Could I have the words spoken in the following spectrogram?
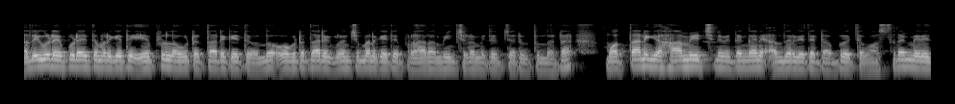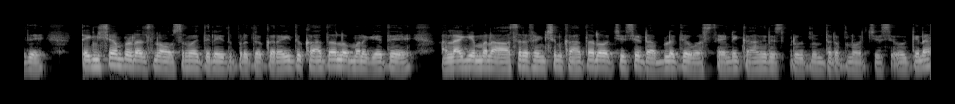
అది కూడా ఎప్పుడైతే మనకైతే ఏప్రిల్ ఒకటో తారీఖు అయితే ఉందో ఒకటో తారీఖు నుంచి మనకైతే ప్రారంభించడం అయితే జరుగుతుందట. మొత్తానికి హామీ ఇచ్చిన విధంగానే అందరికైతే డబ్బులు అయితే వస్తున్నాయి. మీరైతే టెన్షన్ పడాల్సిన అవసరం అయితే లేదు. ప్రతి ఒక్క రైతు ఖాతాలో మనకైతే అలాగే మన ఆసరా పెన్షన్ ఖాతాలో వచ్చేసి డబ్బులు అయితే వస్తాయండి. కాంగ్రెస్ ప్రభుత్వం తరపున వచ్చేసి ఓకేనా?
